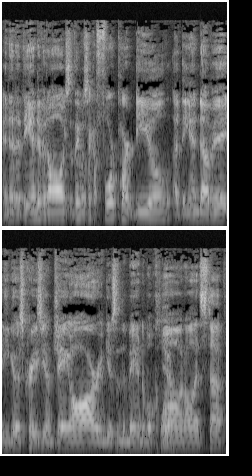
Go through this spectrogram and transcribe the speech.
And then at the end of it all, because I think it was like a four part deal, at the end of it, he goes crazy on JR and gives him the mandible claw Yeah. and all that stuff.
